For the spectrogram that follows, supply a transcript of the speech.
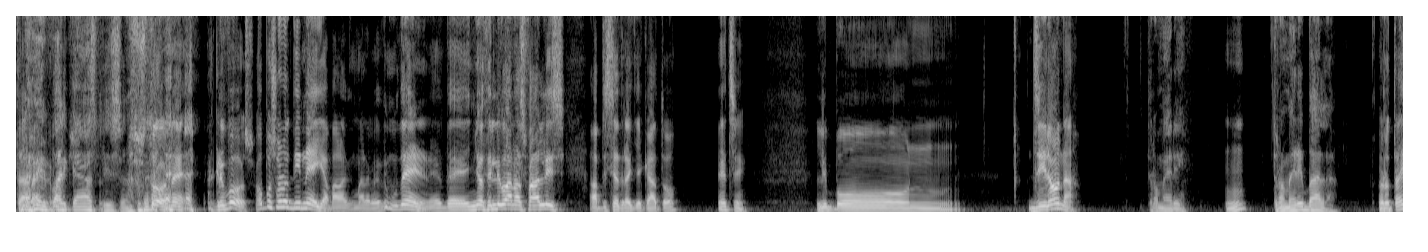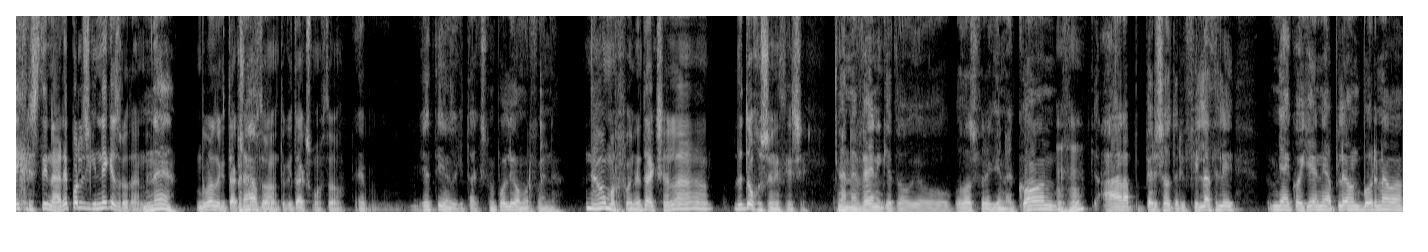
να μην υπάρχει κανένα πίσω. Σωστό, ναι, ακριβώς. Όπως ο Ροντινέ για παράδειγμα, ρε παιδί μου. Δεν είναι. Δεν, νιώθει λίγο ανασφαλής από τη σέντρα και κάτω. Έτσι. Λοιπόν. Τζιρόνα. Τρομερή. Μμ. Τρομερή μπάλα. Ρωτάει η Χριστίνα, ρε, πολλές γυναίκες ρωτάνε. Ναι. Δεν μπορούμε να το κοιτάξουμε Μπράβο. αυτό. να Το κοιτάξουμε αυτό. Ε, γιατί να το κοιτάξουμε, πολύ όμορφο είναι. Ναι, όμορφο είναι, εντάξει, αλλά δεν το έχω συνηθίσει. Ανεβαίνει και το ποδόσφαιρο γυναικών, άρα περισσότεροι φίλαθλοι. Μια οικογένεια πλέον μπορεί να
